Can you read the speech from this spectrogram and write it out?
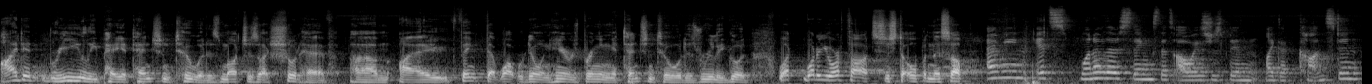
I didn't really pay attention to it as much as I should have. Um, I think that what we're doing here is bringing attention to it is really good. What What are your thoughts, just to open this up? I mean, it's one of those things that's always just been like a constant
